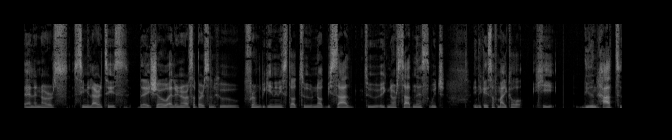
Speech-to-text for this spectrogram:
Eleanor's similarities. They show Eleanor as a person who, from the beginning, is taught to not be sad, to ignore sadness, which, in the case of Michael, he didn't have to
